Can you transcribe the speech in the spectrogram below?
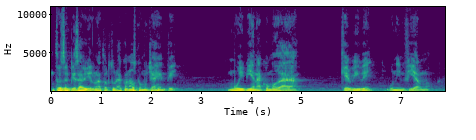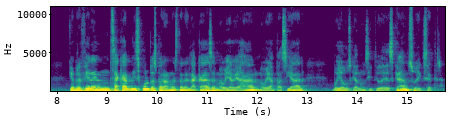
Entonces empieza a vivir una tortura. Conozco mucha gente muy bien acomodada que vive un infierno, que prefieren sacar disculpas para no estar en la casa, me voy a viajar, me voy a pasear, voy a buscar un sitio de descanso, etc.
